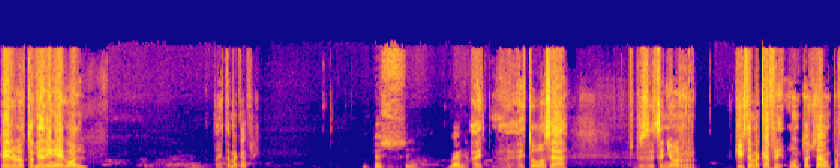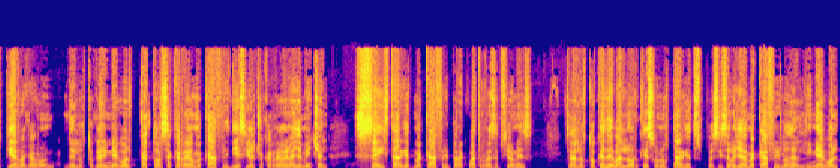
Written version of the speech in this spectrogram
Pero los toques de línea de gol, ahí está McCaffrey. Pues sí, bueno. Ahí, estuvo, o sea, pues el señor Christian McCaffrey, un touchdown por tierra, cabrón, de los toques de línea de gol, 14 carreos McCaffrey, 18 carreos Elijah Mitchell, 6 targets McCaffrey para 4 recepciones. O sea, los toques de valor, que son los targets, pues sí se los lleva McCaffrey, los de línea de gol.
